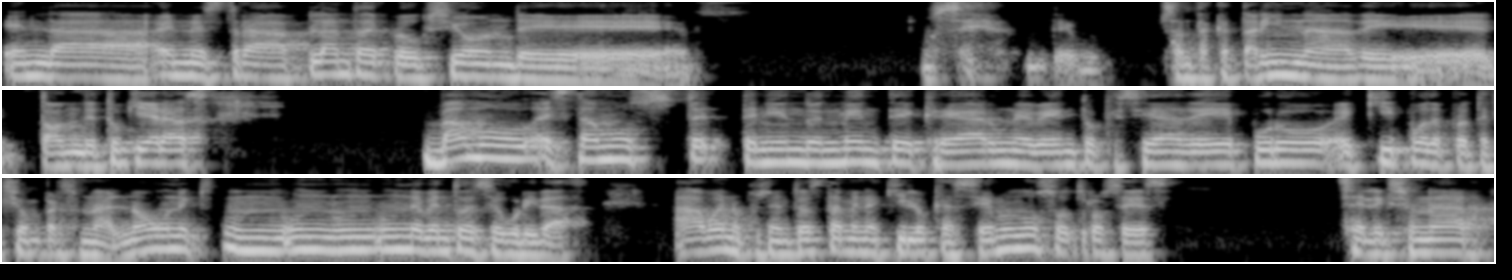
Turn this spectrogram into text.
en la, en nuestra planta de producción de, no sé, de Santa Catarina, de donde tú quieras, Vamos, estamos teniendo en mente crear un evento que sea de puro equipo de protección personal, ¿no? Un, un, un, evento de seguridad. Ah, bueno, pues entonces también aquí lo que hacemos nosotros es seleccionar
